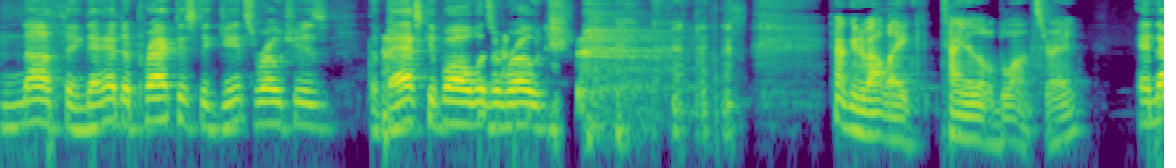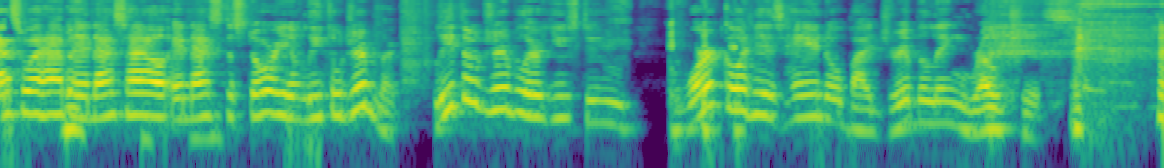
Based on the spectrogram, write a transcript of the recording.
Nothing. They had to practice against roaches. The basketball was a roach. Talking about like tiny little blunts, right? And that's what happened. And that's how, and that's the story of Lethal Dribbler. Lethal Dribbler used to work on his handle by dribbling roaches.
